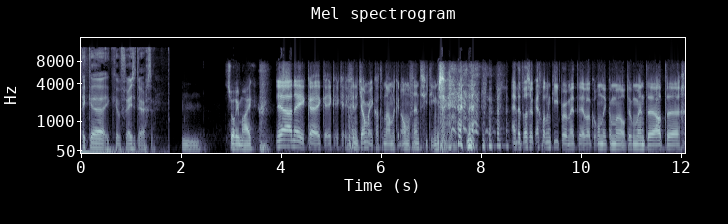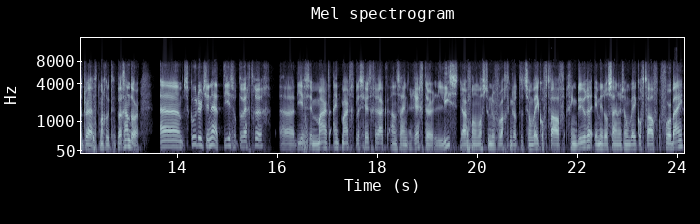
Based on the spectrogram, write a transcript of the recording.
Ik, uh, ik vrees het ergste. Hmm. Sorry, Mike. Ja, nee, ik, ik, ik, ik, vind het jammer. Ik had hem namelijk in allemaal fantasy teams. en het was ook echt wel een keeper met uh, welke ronde ik hem op dit moment had gedraft. Maar goed, we gaan door. Um, Scooter Jeanette, die is op de weg terug. die heeft in maart, eind maart geblesseerd geraakt aan zijn rechter lies. Daarvan was toen de verwachting dat het zo'n week of twaalf ging duren. Inmiddels zijn er zo'n week of twaalf voorbij.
